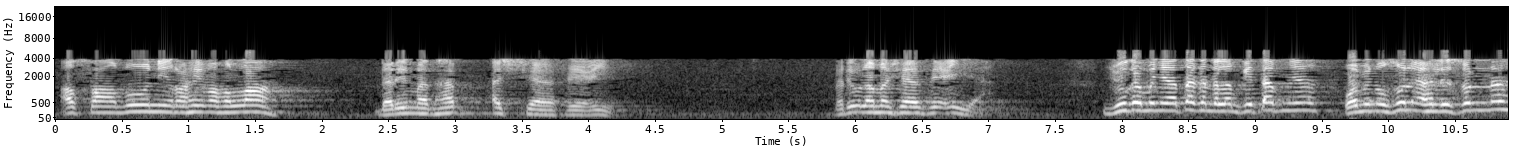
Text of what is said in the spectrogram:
As-Sabuni rahimahullah dari madhab Asy-Syafi'i. Dari ulama Syafi'iyah. Juga menyatakan dalam kitabnya wa min usul ahli sunnah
